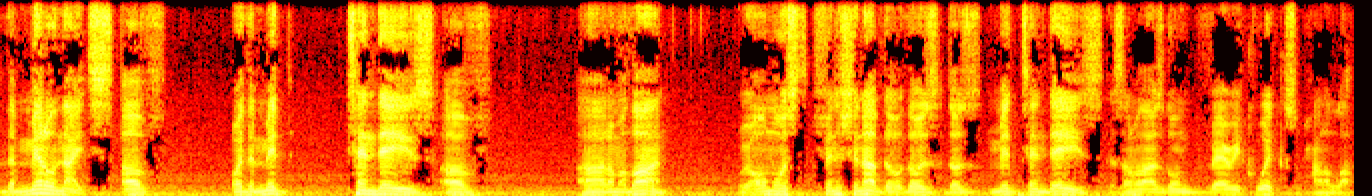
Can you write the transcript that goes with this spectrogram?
the middle nights of or the mid ten days of uh, Ramadan. We're almost finishing up the, those those mid ten days. This Ramadan is going very quick, subhanAllah.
